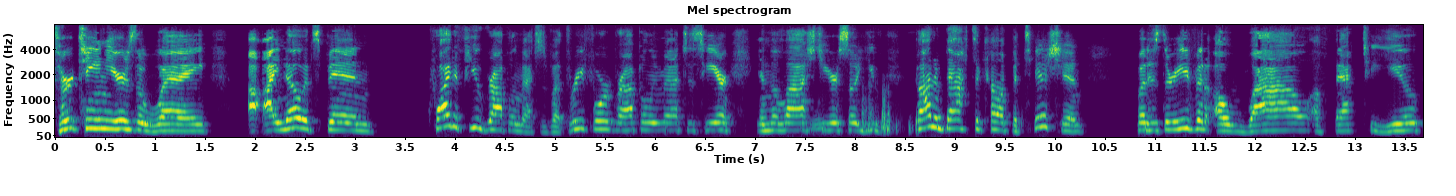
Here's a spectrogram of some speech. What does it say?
13 years away. I know it's been quite a few grappling matches, but three, four grappling matches here in the last mm-hmm. year. So you've gotten back to competition. But is there even a wow effect to you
